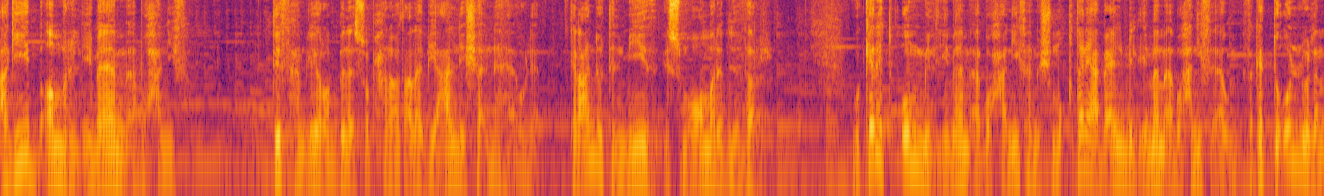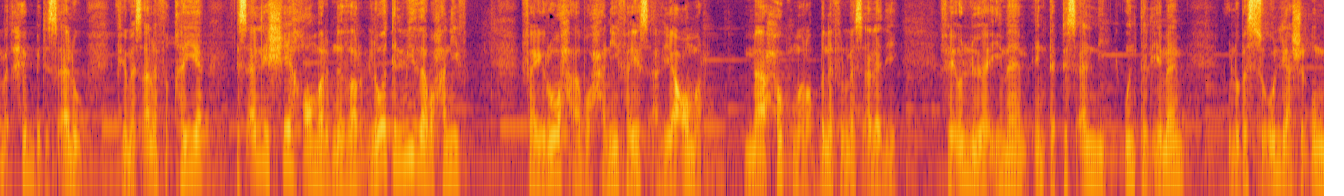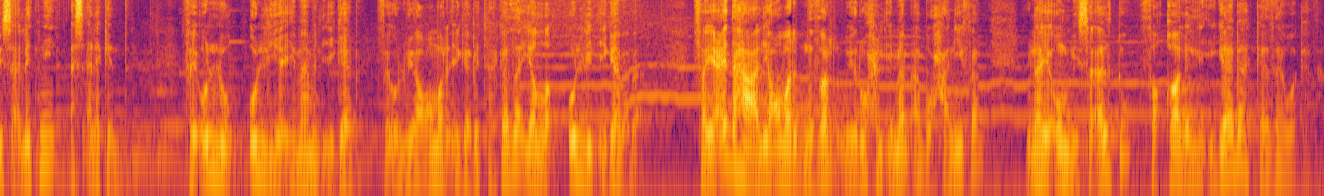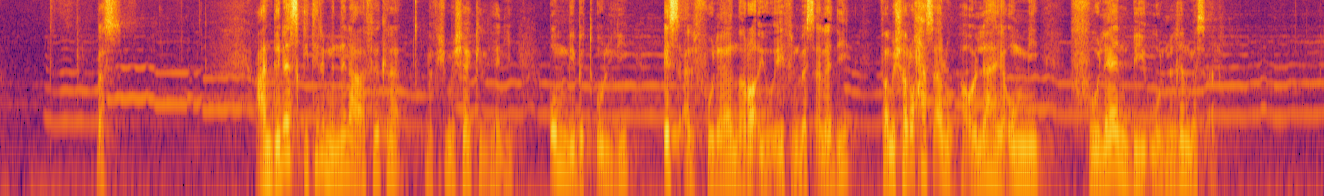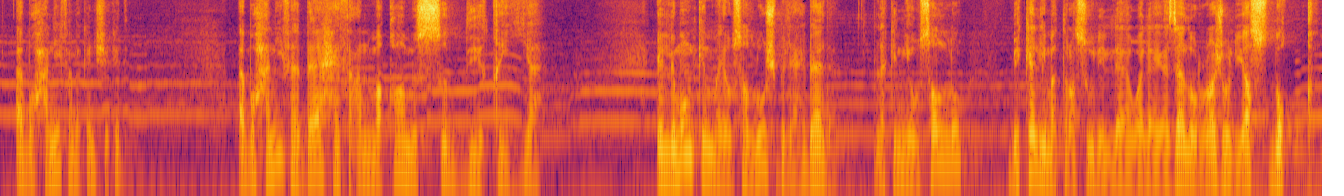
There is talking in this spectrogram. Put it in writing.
عجيب أمر الإمام أبو حنيفة. تفهم ليه ربنا سبحانه وتعالى بيعلي شأن هؤلاء؟ كان عنده تلميذ اسمه عمر بن ذر وكانت أم الإمام أبو حنيفة مش مقتنعة بعلم الإمام أبو حنيفة قوي فكانت تقول له لما تحب تسأله في مسألة فقهية اسأل لي الشيخ عمر بن ذر اللي هو تلميذ أبو حنيفة. فيروح أبو حنيفة يسأل يا عمر ما حكم ربنا في المسألة دي؟ فيقول له يا إمام أنت بتسألني وأنت الإمام؟ يقول له بس قول لي عشان أمي سألتني أسألك أنت. فيقول له قول لي يا إمام الإجابة. فيقول له يا عمر إجابتها كذا يلا قول لي الإجابة بقى. فيعدها عليه عمر بن ذر ويروح الإمام أبو حنيفة يقول لها يا أمي سألته فقال لي إجابة كذا وكذا. بس عند ناس كتير مننا على فكرة مفيش مشاكل. يعني أمي بتقول لي اسأل فلان رأيه إيه في المسألة دي فمش هروح أسأله هقول لها يا أمي فلان بيقول من غير ما أسأله. أبو حنيفة ما كانش كده. أبو حنيفة باحث عن مقام الصديقية اللي ممكن ما يوصلوش بالعبادة لكن يوصل له بكلمة رسول الله ولا يزال الرجل يصدق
